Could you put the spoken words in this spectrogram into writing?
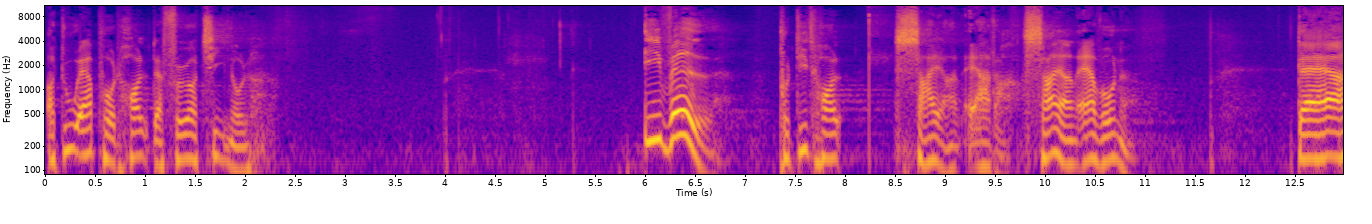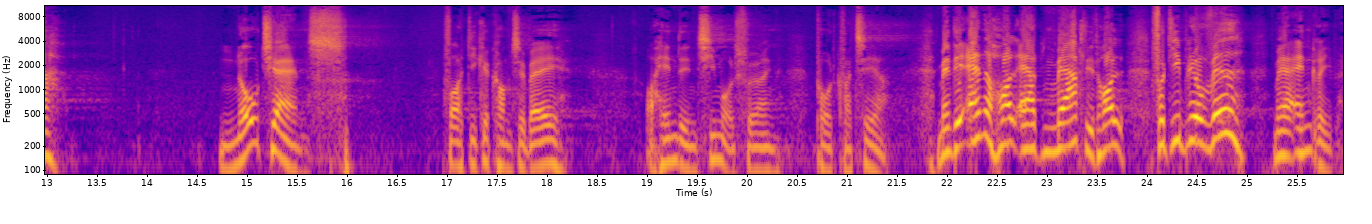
Og du er på et hold, der fører 10-0. I ved på dit hold, sejren er der. Sejren er vundet. Der er no chance for, at de kan komme tilbage og hente en timålsføring på et kvarter. Men det andet hold er et mærkeligt hold, for de bliver ved med at angribe.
